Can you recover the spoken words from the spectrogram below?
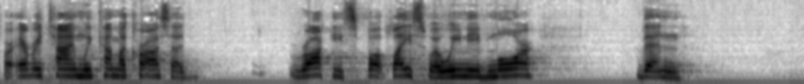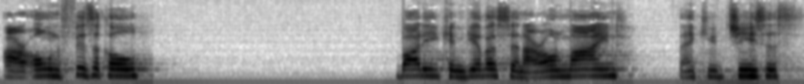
for every time we come across a rocky spot, place where we need more than our own physical body can give us and our own mind. Thank you, Jesus.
